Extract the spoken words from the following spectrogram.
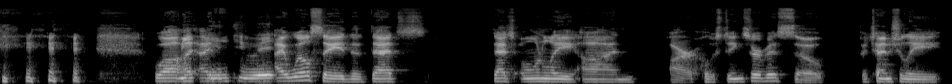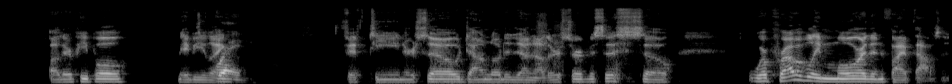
well, I, I, it. I will say that that's that's only on our hosting service, so potentially other people, maybe like right. 15 or so downloaded on other services. So we're probably more than 5,000.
